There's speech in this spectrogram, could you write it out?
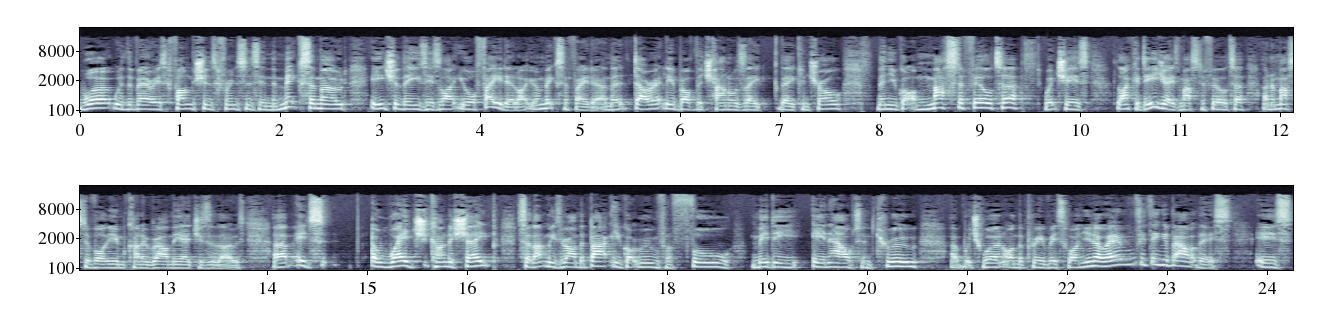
work with the various functions. For instance, in the mixer mode, each of these is like your fader, like your mixer fader, and they're directly above the channels they, they control. Then you've got a master filter filter, which is like a DJ's master filter, and a master volume kind of around the edges of those. Um, it's a wedge kind of shape. So that means around the back you've got room for full MIDI in, out, and through, uh, which weren't on the previous one. You know, everything about this is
